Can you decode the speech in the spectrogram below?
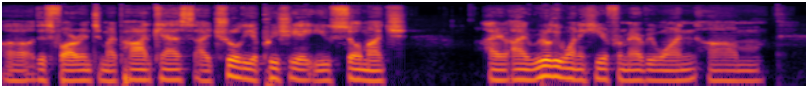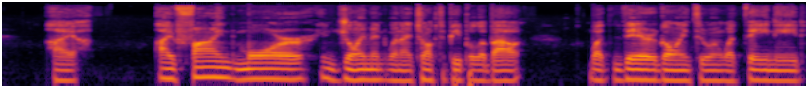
uh, this far into my podcast, I truly appreciate you so much. I, I really want to hear from everyone. Um, I I find more enjoyment when I talk to people about what they're going through and what they need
